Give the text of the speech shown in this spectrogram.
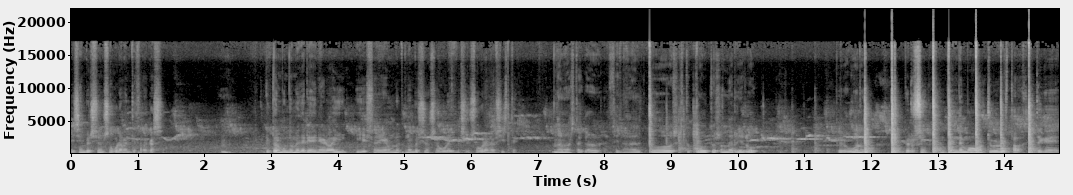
esa inversión seguramente fracasa. Porque todo el mundo metería dinero ahí y eso sería una una inversión segura, y inversión segura no existe. No, no, está claro. Al final todos estos productos son de riesgo. Pero bueno, Pero sí, entendemos, yo creo que está la gente que,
